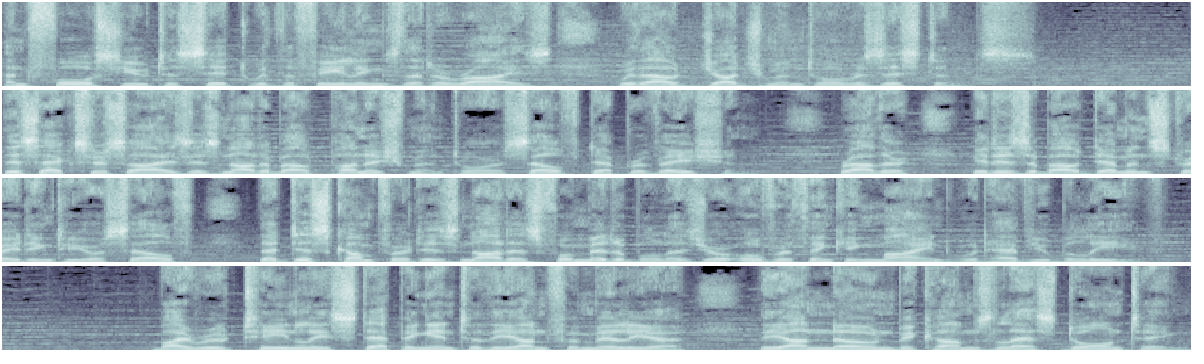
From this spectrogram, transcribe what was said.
and force you to sit with the feelings that arise without judgment or resistance. This exercise is not about punishment or self-deprivation. Rather, it is about demonstrating to yourself that discomfort is not as formidable as your overthinking mind would have you believe. By routinely stepping into the unfamiliar, the unknown becomes less daunting,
